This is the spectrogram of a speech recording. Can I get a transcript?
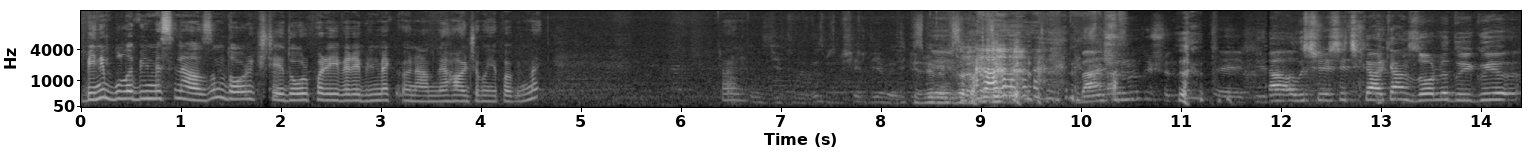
beni bulabilmesi lazım. Doğru kişiye doğru parayı verebilmek önemli. Harcama yapabilmek. Öyle. Diyemedik. Biz birbirimize baktık. Ben şunu düşündüm. e, bir daha alışverişe çıkarken zorla duyguyu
